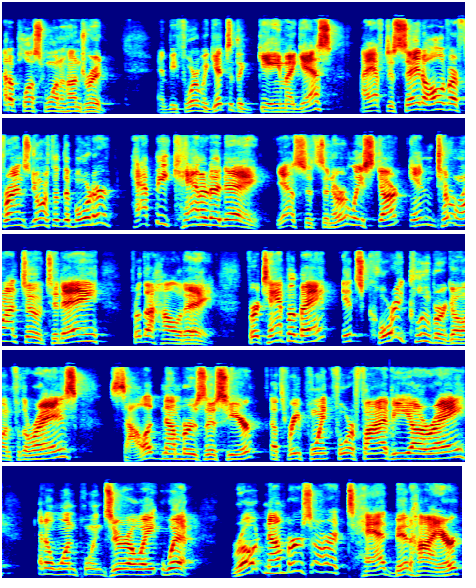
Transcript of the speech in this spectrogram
at a plus 100. And before we get to the game, I guess, I have to say to all of our friends north of the border, happy Canada Day. Yes, it's an early start in Toronto today for the holiday. For Tampa Bay, it's Corey Kluber going for the Rays. Solid numbers this year a 3.45 ERA and a 1.08 whip. Road numbers are a tad bit higher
